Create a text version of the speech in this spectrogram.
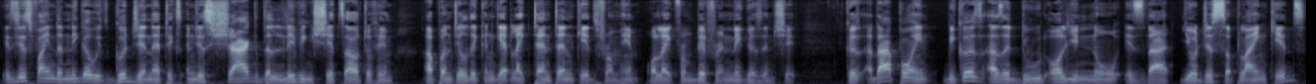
is just find a nigga with good genetics and just shag the living shits out of him up until they can get like 10 10 kids from him or like from different niggas and shit. Because at that point, because as a dude, all you know is that you're just supplying kids,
